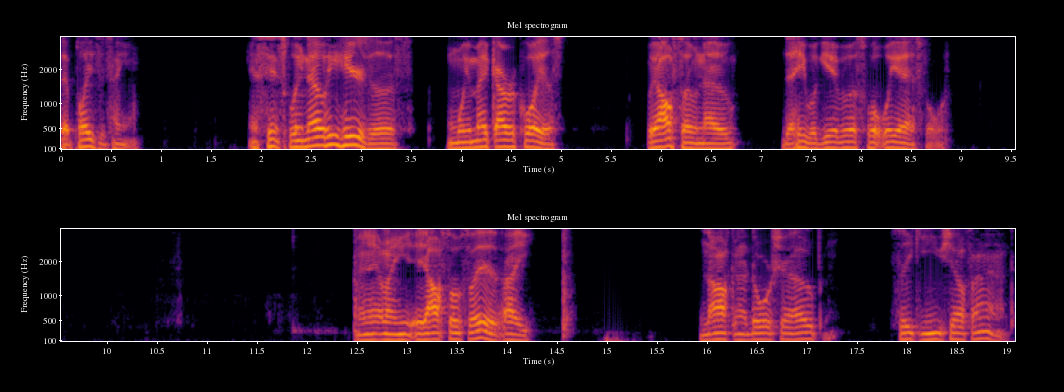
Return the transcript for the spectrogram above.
that pleases Him. And since we know He hears us when we make our request, we also know that He will give us what we ask for. And I mean, it also says, hey, knocking the door shall open, seeking you shall find.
